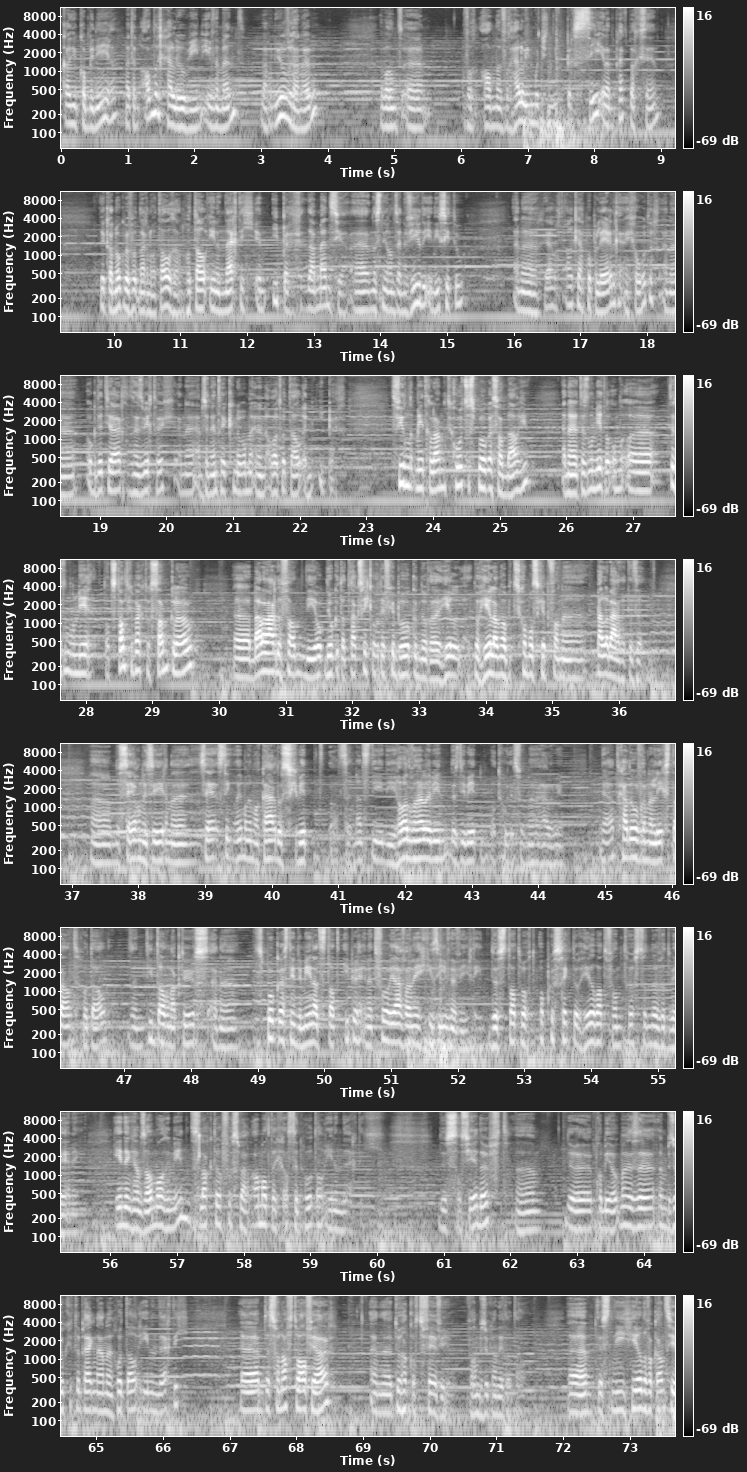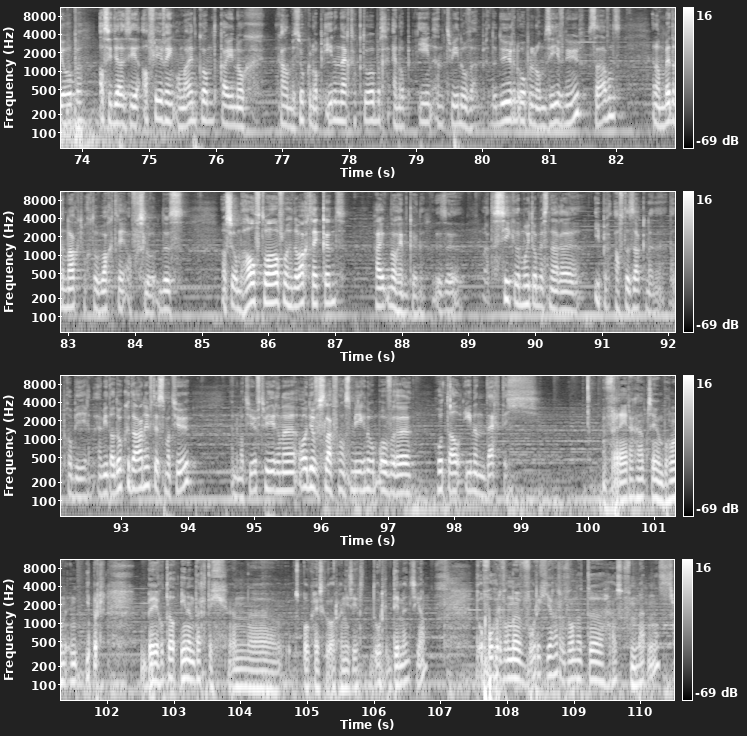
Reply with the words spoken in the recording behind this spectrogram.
kan je combineren met een ander Halloween-evenement waar we nu over gaan hebben. Want uh, voor, voor Halloween moet je niet per se in een pretpark zijn. Je kan ook bijvoorbeeld naar een hotel gaan. Hotel 31 in Yper, Dementia. Uh, dat is nu aan zijn vierde editie toe. En uh, ja, wordt elk jaar populairder en groter. En ook dit jaar zijn ze weer terug en hebben ze een intrek genomen in een oud hotel in Yper. Het is 400 meter lang, het grootste spookhuis van België. En het, is onder meer, het is meer tot stand gebracht door Sam Klauw, uh, van, die ook, het attractierecord heeft gebroken door, heel, door heel lang op het schommelschip van Bellewaarde te zitten. Dus zij organiseren, zij steken helemaal in elkaar, dus je weet, dat zijn mensen die, die houden van Halloween, dus die weten wat goed is voor Halloween. Ja, het gaat over een leegstaand hotel. Er zijn tientallen acteurs en uh, Spookhuis neemt mee naar de stad Yper in het voorjaar van 1947. De stad wordt opgeschrikt door heel wat verontrustende verdwijningen. Eén ding hebben ze allemaal gemeen, de slachtoffers waren allemaal te gast in Hotel 31. Dus als jij durft, uh, de, probeer ook maar eens uh, een bezoekje te brengen aan Hotel 31. Uh, het is vanaf 12 jaar en toegang kost 5 euro voor een bezoek aan dit hotel. het is niet heel de vakantie open. Als je deze aflevering online komt, kan je nog gaan bezoeken op 31 oktober en op 1 en 2 november. De deuren openen om 7 uur s'avonds en om middernacht wordt de wachtrij afgesloten. Dus als je om half 12 nog in de wachtrij kunt, ga je het nog in kunnen. Dus het is zeker de moeite om eens naar uh, Yper af te zakken en uh, dat proberen. En wie dat ook gedaan heeft, is Mathieu. En Mathieu heeft weer een uh, audioverslag van ons meegenomen over Hotel 31. Vrijdagavond zijn we begonnen in Yper bij Hotel 31, een spookhuis georganiseerd door Dementia. De opvolger van vorig jaar van het House of Madness.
